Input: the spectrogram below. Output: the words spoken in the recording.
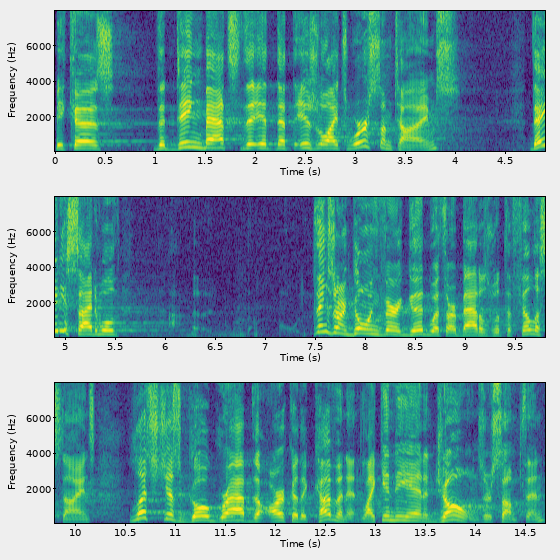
Because the dingbats that, that the Israelites were sometimes, they decided, well, things aren't going very good with our battles with the Philistines. Let's just go grab the Ark of the Covenant, like Indiana Jones or something,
